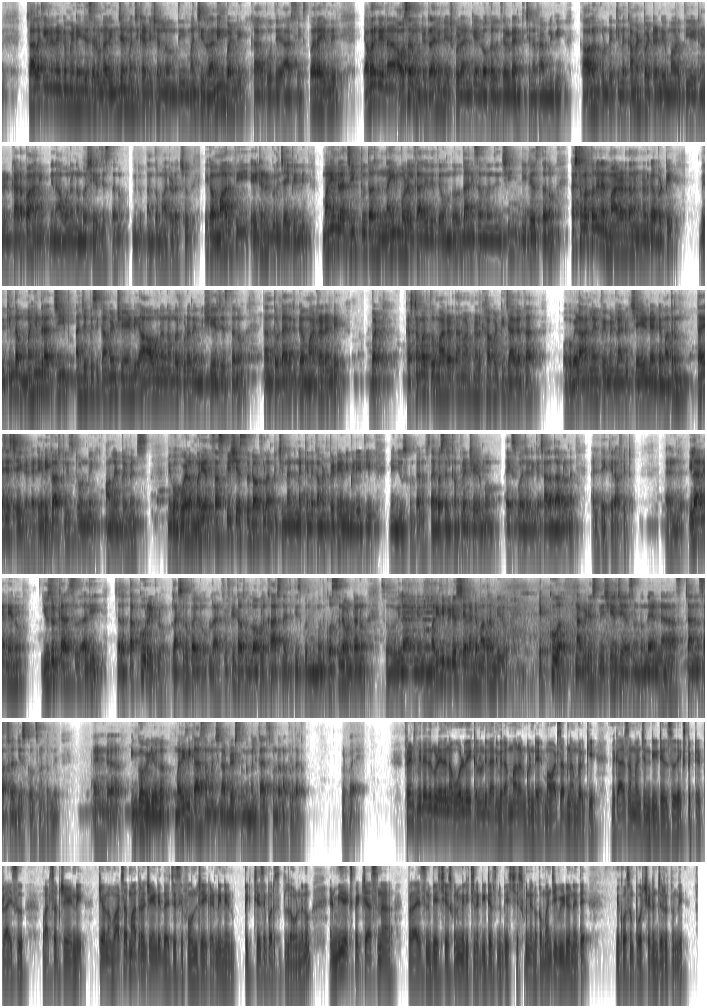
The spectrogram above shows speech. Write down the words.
చాలా క్లీన్ అండ్ నీట్గా మెయింటైన్ చేశారు. ఉన్నారు. ఇంజన్ మంచి కండిషన్లో ఉంది. మంచి రన్నింగ్ బండి. కాకపోతే ఆర్సీ ఎక్స్పైర్ అయింది. ఎవరికైనా అవసరం ఉంటే డ్రైవింగ్ నేర్చుకోవడానికి అండ్ లోకల్లో తిరగడానికి చిన్న ఫ్యామిలీకి కావాలనుకుంటే కింద కమెంట్ పెట్టండి. మారుతి ఎయిట్ హండ్రెడ్ కడప అని నేను ఆ ఓనర్ నెంబర్ షేర్ చేస్తాను. మీరు తనతో మాట్లాడొచ్చు. ఇక మారుతి ఎయిట్ హండ్రెడ్ గురించి అయిపోయింది. Mahindra jeep two thousand nine model car ఏదైతే ఉందో దానికి సంబంధించి డీటెయిల్స్ తను. కస్టమర్తోనే నేను మాట్లాడతాను అంటున్నాడు కాబట్టి మీరు కింద మహీంద్రా జీప్ అని చెప్పేసి కామెంట్ చేయండి. ఆ ఓనర్ నంబర్ కూడా నేను మీకు షేర్ చేస్తాను. తనతో డైరెక్ట్గా మాట్లాడండి. బట్ కస్టమర్తో మాట్లాడతాను అంటున్నాడు కాబట్టి జాగ్రత్త. ఒకవేళ ఆన్లైన్ పేమెంట్ లాంటివి చేయండి అంటే మాత్రం దయచేసి చేయకండి. At any cost please don't make online payments మీకు ఒకవేళ మరీ అంత సస్పీషియస్ డౌట్ఫుల్ అనిపించిందంటే నాకు కింద కమెంట్ పెట్టేయండి ఇమీడియట్లీ నేను చూసుకుంటాను. సైబర్ సెల్ కంప్లైంట్ చేయడము ఎక్స్ బడ్జెట్ ఇంకా చాలా దారులు ఉన్నాయి. I take care of it and ఇలానే నేను యూజ్డ్ కార్స్ అది చాలా తక్కువ రేట్లో లక్ష రూపాయల లోపల ఫిఫ్టీ థౌసండ్ లోపల కార్స్ని అయితే తీసుకొని మీ ముందుకు వస్తూనే ఉంటాను. సో ఇలాగ నేను మరిన్ని వీడియోస్ చేయాలంటే మాత్రం మీరు ఎక్కువ నా వీడియోస్ని షేర్ చేయాల్సి ఉంటుంది అండ్ నా ఛానల్ని సబ్స్క్రైబ్ చేసుకోవాల్సి ఉంటుంది. అండ్ uh, ఇంకో వీడియోలో మరిన్ని కార్ సంబంధించిన అప్డేట్స్తో మిమ్మల్ని కలుసుకుంటాను అప్పుడు దాకా. గుడ్ బై ఫ్రెండ్స్ మీ దగ్గర కూడా ఏదైనా ఓల్డ్ వెహికల్ ఉండి దాన్ని మీరు అమ్మాలనుకుంటే మా వాట్సాప్ నెంబర్కి మీ కార్ సంబంధించిన డీటెయిల్స్ ఎక్స్పెక్టెడ్ ప్రైస్ వాట్సాప్ చేయండి. కేవలం వాట్సాప్ మాత్రమే చేయండి దయచేసి ఫోన్ చేయకండి నేను పిక్ చేసే పరిస్థితుల్లో ఉండను. అండ్ మీరు ఎక్స్పెక్ట్ చేస్తున్న ప్రైస్ని బేస్ చేసుకుని మీరు ఇచ్చిన డీటెయిల్స్ని బేస్ చేసుకుని నేను ఒక మంచి వీడియోని అయితే మీకోసం పోస్ట్ చేయడం జరుగుతుంది.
